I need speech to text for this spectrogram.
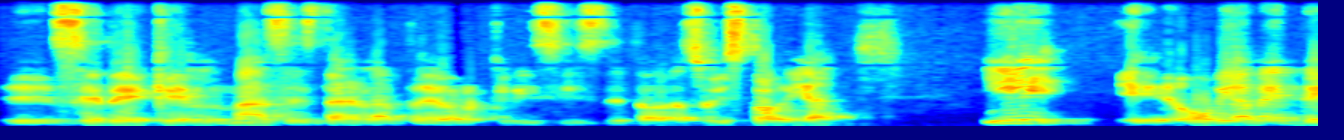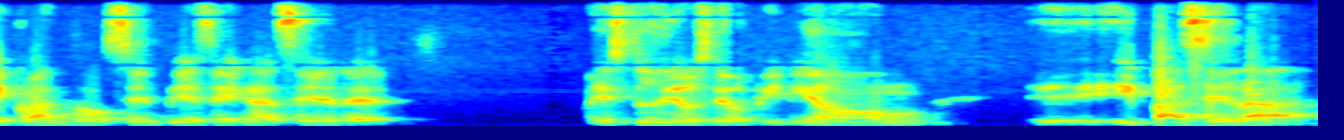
Eh, se ve que el MAS está en la peor crisis de toda su historia y eh, obviamente cuando se empiecen a hacer estudios de opinión y pase la,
